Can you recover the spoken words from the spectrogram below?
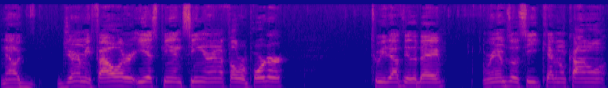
Now, Jeremy Fowler, ESPN senior NFL reporter, tweeted out the other day Rams OC Kevin O'Connell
